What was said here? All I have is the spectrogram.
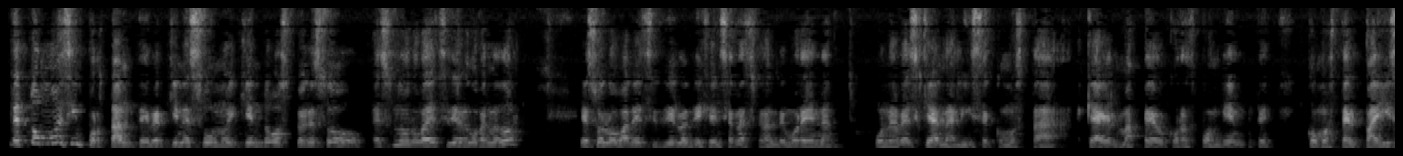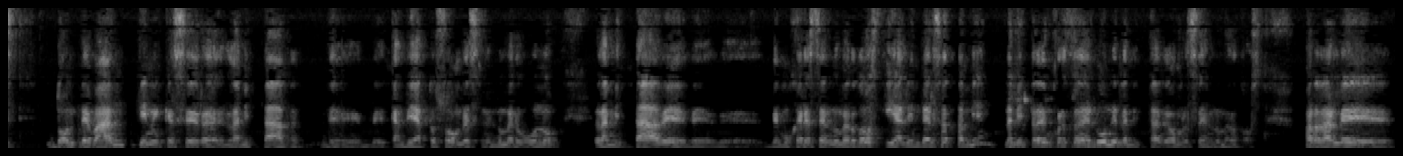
de todo es importante ver quién es uno y quién dos, pero eso, eso no lo va a decidir el gobernador. Eso lo va a decidir la dirigencia nacional de Morena una vez que analice cómo está, que haga el mapeo correspondiente, cómo está el país, dónde van. Tienen que ser eh, la mitad de, candidatos hombres en el número uno, la mitad de, mujeres en el número dos y a la inversa también, la mitad de mujeres en el uno y la mitad de hombres en el número dos, para darle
